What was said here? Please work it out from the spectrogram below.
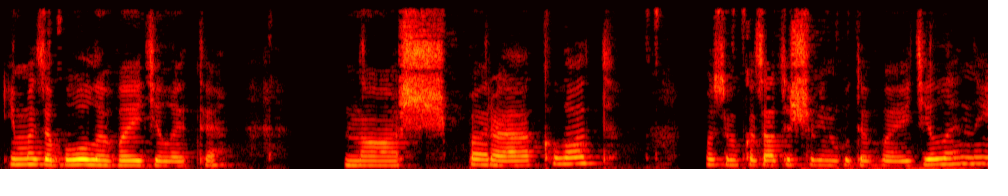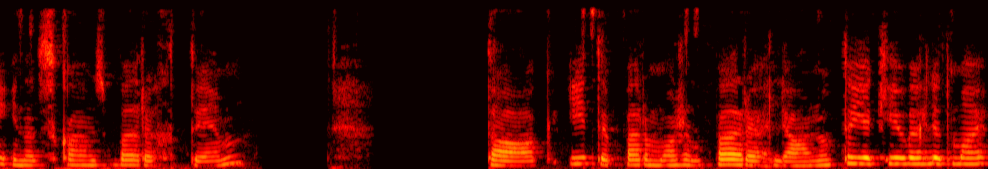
І ми забули виділити наш переклад. Можемо вказати, що він буде виділений, і натискаємо Зберегти. Так, і тепер можемо переглянути, який вигляд має.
